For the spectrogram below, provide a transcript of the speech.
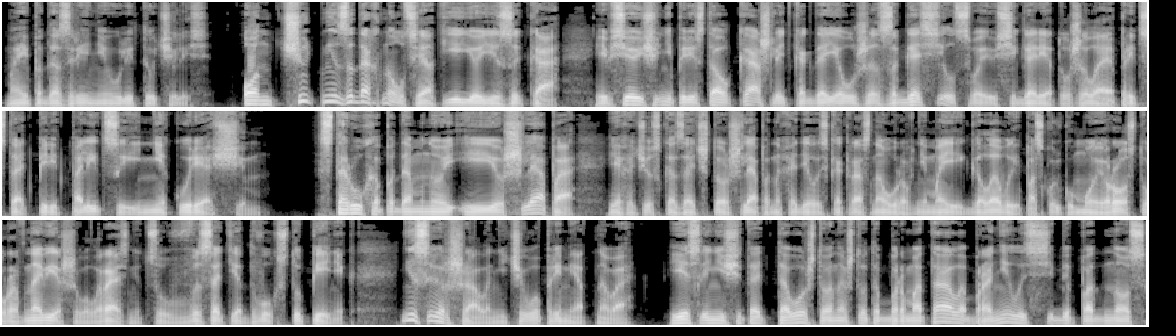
мои подозрения улетучились. Он чуть не задохнулся от ее языка и все еще не перестал кашлять, когда я уже загасил свою сигарету, желая предстать перед полицией некурящим. Старуха подо мной и ее шляпа, я хочу сказать, что шляпа находилась как раз на уровне моей головы, поскольку мой рост уравновешивал разницу в высоте двух ступенек, не совершала ничего приметного. Если не считать того, что она что-то бормотала, бронилась себе под нос,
